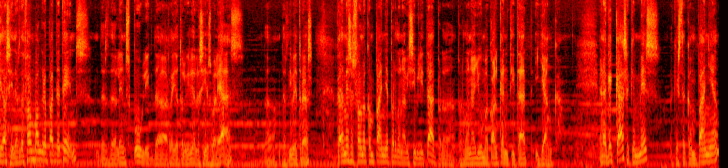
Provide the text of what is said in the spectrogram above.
I doncs sí, des de fa un bon grapat de temps, des de l'ens públic de Radio Televisió de les Illes Balears, de, des d'IV3, cada mes es fa una campanya per donar visibilitat, per, per donar llum a qualque entitat llanca. En aquest cas, aquest mes, aquesta campanya,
